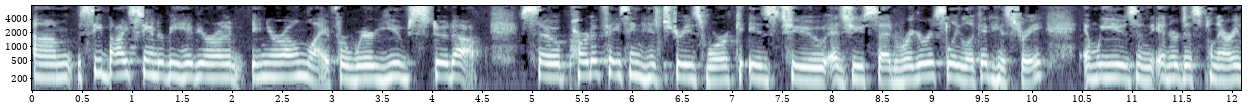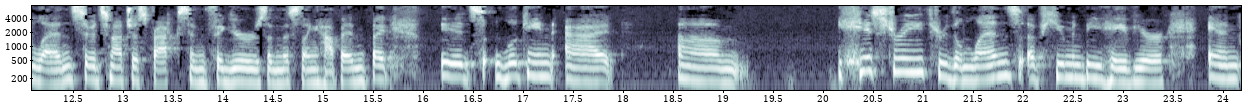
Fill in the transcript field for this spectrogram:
um, see bystander behavior in your own life or where you've stood up. So part of facing history's work is to, as you said, rigorously look at history and we use an interdisciplinary lens. So it's not just facts and figures and this thing happened, but it's looking at, um, history through the lens of human behavior and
